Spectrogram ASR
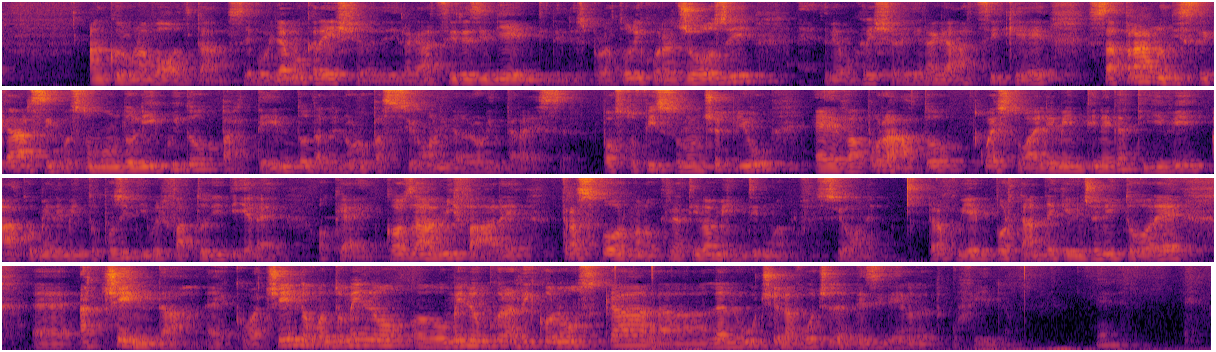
ancora una volta, se vogliamo crescere dei ragazzi resilienti, degli esploratori coraggiosi, eh, dobbiamo crescere dei ragazzi che sapranno districarsi in questo mondo liquido partendo dalle loro passioni, dal loro interesse. Posto fisso non c'è più, è evaporato, questo ha elementi negativi, ha come elemento positivo il fatto di dire ok, cosa mi fare, trasformalo creativamente in una professione. Però qui è importante che il genitore eh, accenda, ecco, accenda o quantomeno, o meglio ancora riconosca la, la luce, la voce del desiderio del proprio figlio. Bene.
